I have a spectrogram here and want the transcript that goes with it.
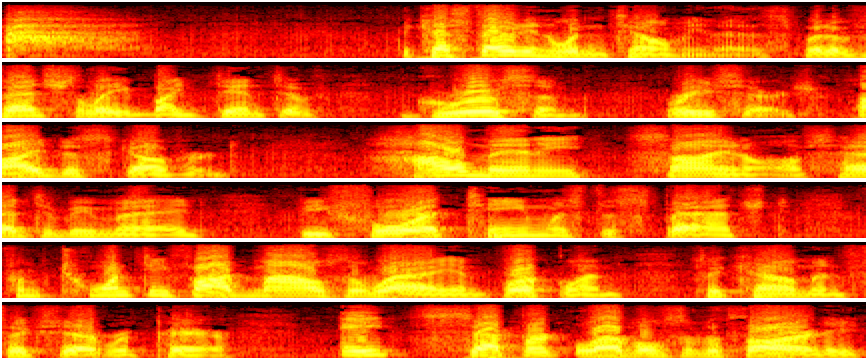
the custodian wouldn't tell me this, but eventually, by dint of gruesome research, I discovered how many sign-offs had to be made before a team was dispatched from 25 miles away in Brooklyn to come and fix that repair. Eight separate levels of authority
